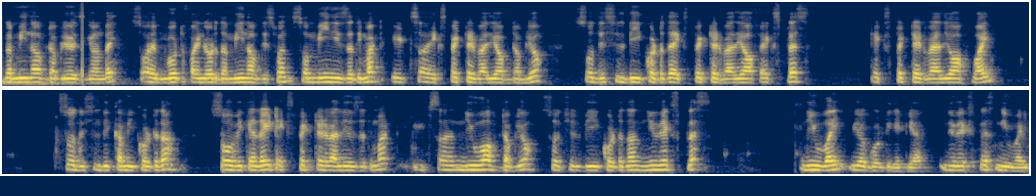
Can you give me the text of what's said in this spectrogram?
the mean of W is given by. So I'm going to find out the mean of this one. So mean is nothing but it's a expected value of W. So this will be equal to the expected value of X plus expected value of Y. So this will become equal to the so we can write expected values but it's a mu of w. So it will be equal to the mu x plus mu y we are going to get here. Mu x plus mu y.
